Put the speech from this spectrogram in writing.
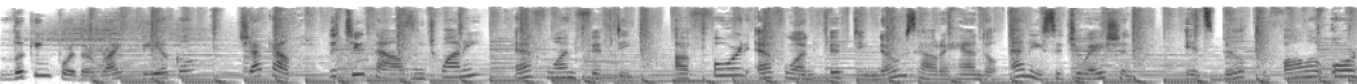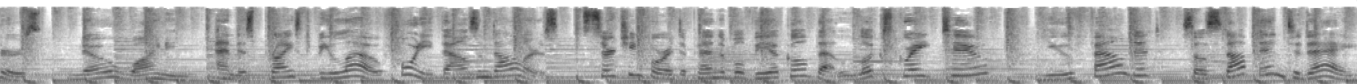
Looking for the right vehicle? Check out the 2020 F-150. A Ford F-150 knows how to handle any situation. It's built to follow orders, no whining, and is priced below $40,000. Searching for a dependable vehicle that looks great too? You found it, so stop in today.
